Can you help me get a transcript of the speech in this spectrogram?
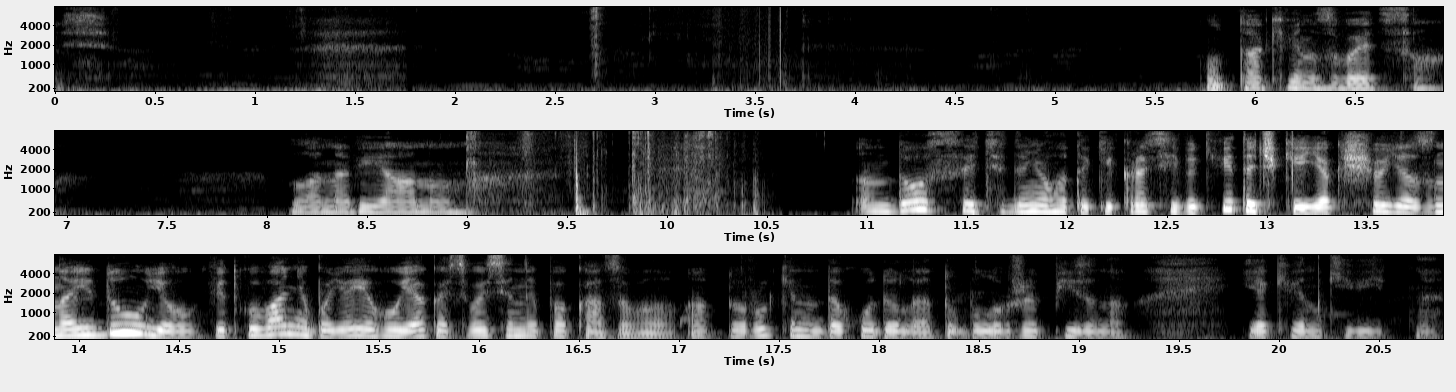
Ось. Отак він зветься. Ланавіану. Досить до нього такі красиві квіточки. Якщо я знайду його квіткування, бо я його якось весь і не показувала. А то руки не доходили, а то було вже пізно, як він квітне.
